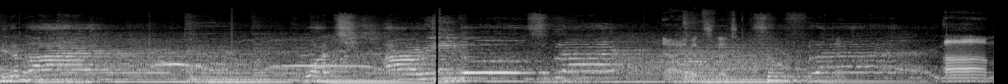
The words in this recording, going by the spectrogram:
Hit 'em high. Watch our eagles fly. All right, that's that's. So fly. Um,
